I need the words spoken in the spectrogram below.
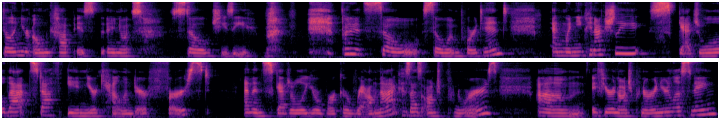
filling your own cup is I know it's so cheesy, but it's so so important. And when you can actually schedule that stuff in your calendar first and then schedule your work around that because as entrepreneurs, um, if you're an entrepreneur and you're listening,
